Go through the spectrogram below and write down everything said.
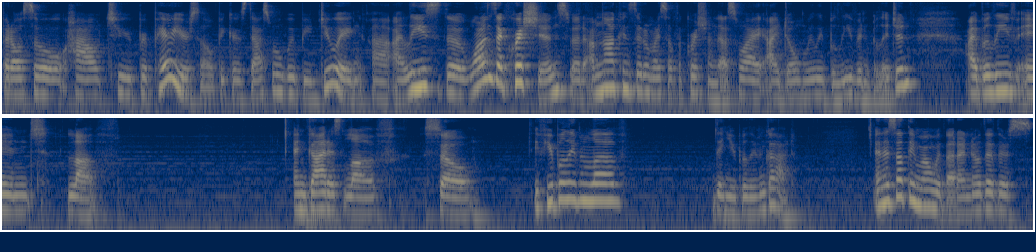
but also how to prepare yourself because that's what we've been doing. Uh, at least the ones that Christians, but I'm not considering myself a Christian. That's why I don't really believe in religion. I believe in love. And God is love. So if you believe in love, then you believe in God. And there's nothing wrong with that. I know that there's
